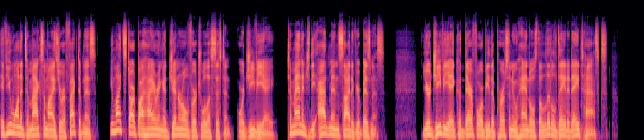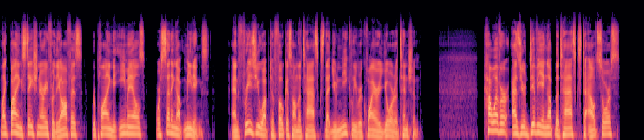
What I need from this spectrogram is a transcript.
if you wanted to maximize your effectiveness, you might start by hiring a general virtual assistant, or GVA, to manage the admin side of your business. Your GVA could therefore be the person who handles the little day to day tasks, like buying stationery for the office, replying to emails, or setting up meetings, and frees you up to focus on the tasks that uniquely require your attention. However, as you're divvying up the tasks to outsource,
